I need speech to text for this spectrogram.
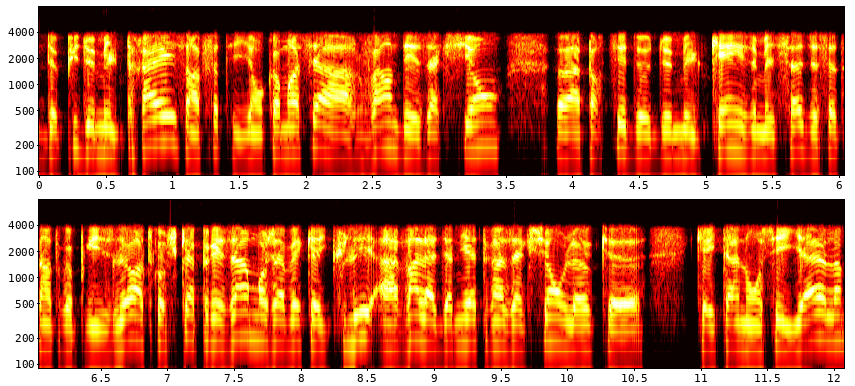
depuis 2013, en fait, ils ont commencé à revendre des actions euh, à partir de 2015-2016 de cette entreprise-là. En tout cas, jusqu'à présent, moi, j'avais calculé avant la dernière transaction là que qui a été annoncée hier, là,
